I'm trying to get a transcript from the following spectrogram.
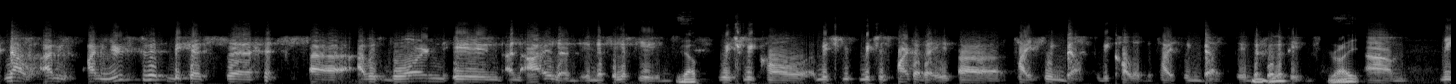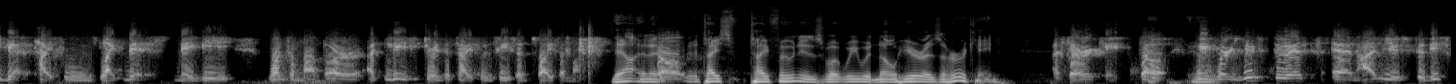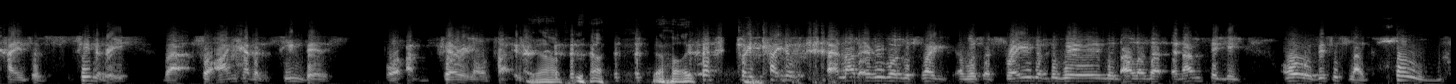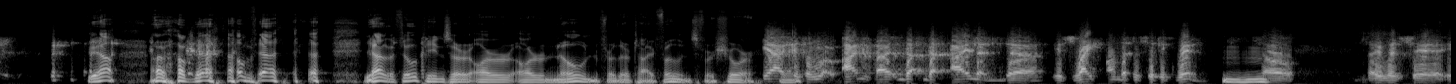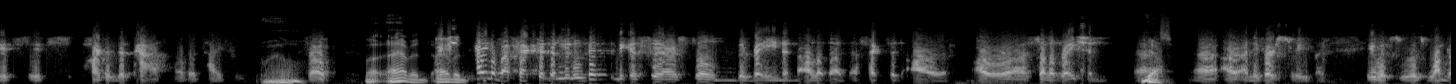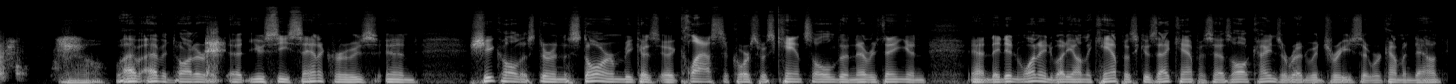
now, I'm I'm used to it because uh, uh, I was born in an island in the Philippines, Yep. which we call which which is part of a uh, typhoon belt. We call it the typhoon belt in the Philippines right. um, we get typhoons like this maybe once a month or at least during the typhoon season twice a month Yeah, and So- a, a ty- typhoon is what we would know here as a hurricane. A hurricane. So Yeah. we were used to it, and I'm used to these kinds of scenery. But so I haven't seen this for a very long time. Yeah, yeah, yeah. Like, so it kind of, and not everyone was like was afraid of the wind and all of that. And I'm thinking, oh, this is like home. yeah, I'll bet. I'll bet. yeah, the Philippines are, are are known for their typhoons for sure. Yeah, because I'm uh, the, the island uh, is right on the Pacific Rim, Mm-hmm. so so it was uh, it's it's part of the path of a typhoon. Wow. So Well, I have a I have a kind of affected a little bit because uh, still the rain and all of that affected our our uh, celebration, uh, Yes. uh, our anniversary. But it was it was wonderful. Wow. Well, I have, a daughter at, at UC Santa Cruz, and she called us during the storm because uh, class, of course, was canceled and everything, and and they didn't want anybody on the campus because that campus has all kinds of redwood trees that were coming down,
